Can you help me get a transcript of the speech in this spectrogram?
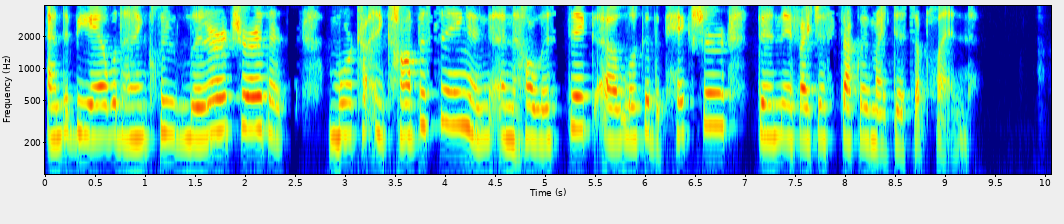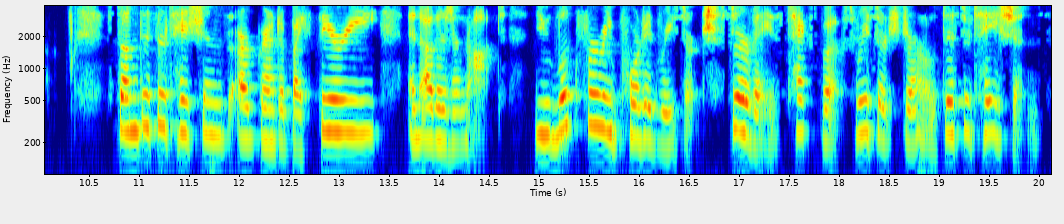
and to be able to include literature that's more encompassing and, and holistic uh, look at the picture than if I just stuck with my discipline. Some dissertations are grounded by theory and others are not. You look for reported research, surveys, textbooks, research journals, dissertations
